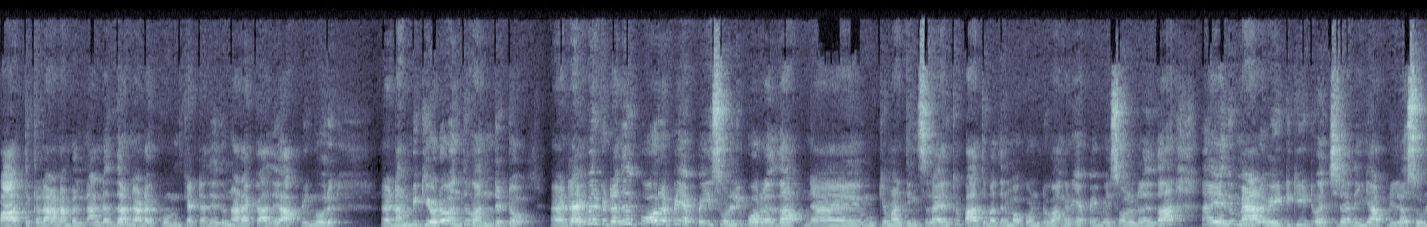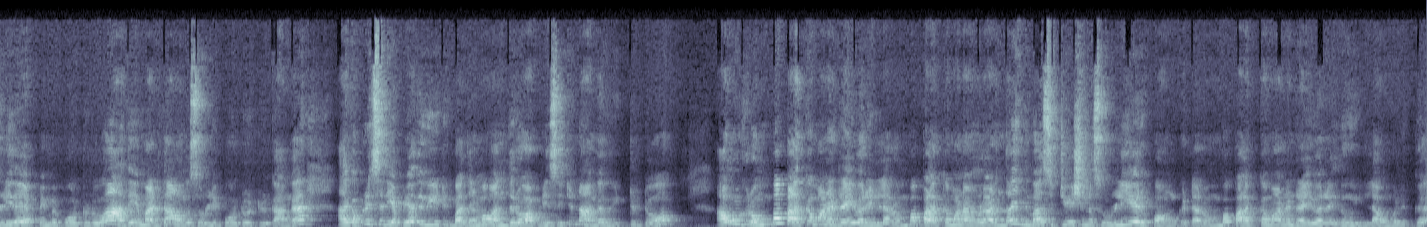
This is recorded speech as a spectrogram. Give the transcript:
பார்த்துக்கலாம். நம்மளுக்கு நல்லது தான் நடக்கும் கெட்டது எதுவும் நடக்காது அப்படிங்கிற ஒரு நம்பிக்கையோடு வந்து வந்துட்டோம். டிரைவர்கிட்ட வந்து போகிறப்ப எப்பயும் சொல்லி போகிறது தான் முக்கியமான திங்ஸ் எல்லாம் இருக்குது பார்த்து பத்திரமா கொண்டு வாங்கன்னு எப்பயுமே சொல்கிறது தான் எதுவும் மேலே வெயிட்டு கீட்டு வச்சிடாதீங்க. அப்படிலாம் சொல்லி தான் எப்பயுமே போட்டுவிடுவோம் அதே மாதிரி தான் அவங்க சொல்லி போட்டுட்ருக்காங்க. அதுக்கப்புறம் சரி எப்பயாவது வீட்டுக்கு பத்திரமா வந்துடும் அப்படின்னு சொல்லிட்டு நாங்கள் விட்டுட்டோம். அவங்களுக்கு ரொம்ப பழக்கமான டிரைவர் இல்லை. ரொம்ப பழக்கமானவங்களா இருந்தால் இந்த மாதிரி சுச்சுவேஷனை சொல்லியே இருப்போம் அவங்கக்கிட்ட ரொம்ப பழக்கமான டிரைவர் எதுவும் இல்லை அவங்களுக்கு.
